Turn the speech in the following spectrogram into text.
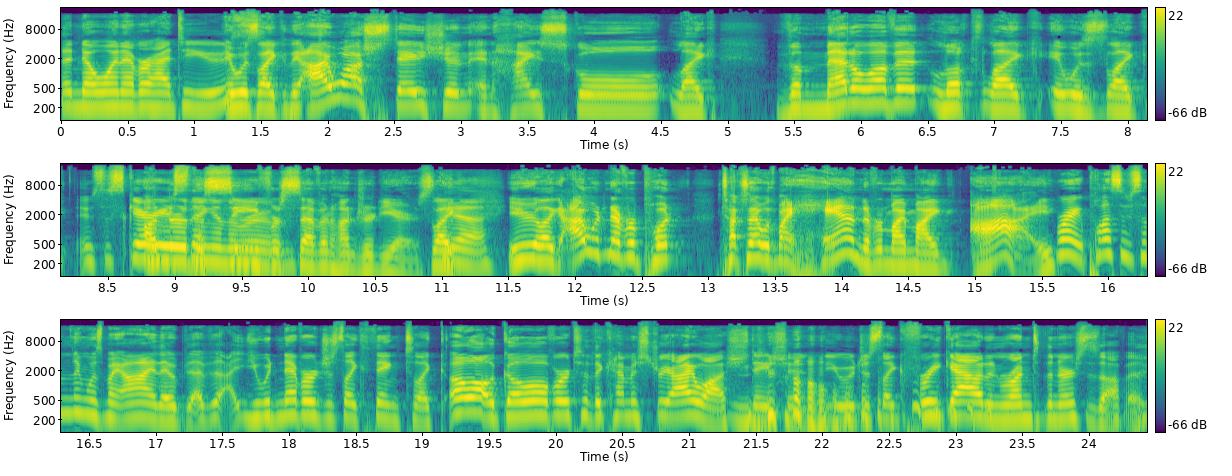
that no one ever had to use. It was like the eye wash station in high school, like the metal of it looked like it was like It was the scariest under the thing in the sea room. for 700 years. Like Yeah. you're like I would never put touch that with my hand never my my eye. Right. Plus, if something was my eye, they would, uh, you would never just like think to like, oh, I'll go over to the chemistry eye wash station. You would just like freak out and run to the nurse's office.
